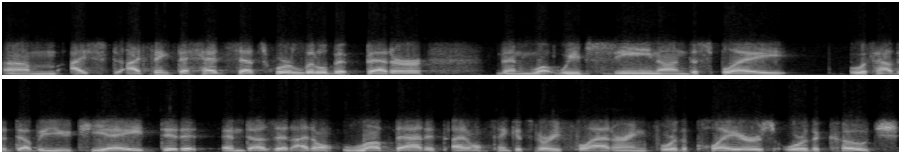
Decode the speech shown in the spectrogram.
Um, I st- I think the headsets were a little bit better than what we've seen on display with how the WTA did it and does it. I don't love that. It, I don't think it's very flattering for the players or the coach.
